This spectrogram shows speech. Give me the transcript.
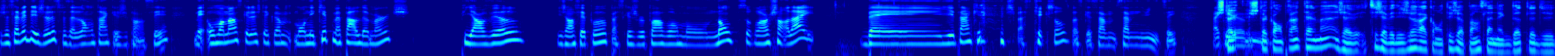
je savais déjà, ça faisait longtemps que j'y pensais, mais au moment où là, j'étais comme, mon équipe me parle de merch, puis en ville, puis j'en fais pas parce que je veux pas avoir mon nom sur leur chandail, ben, il est temps que je fasse quelque chose parce que ça, ça me nuit, tu sais. Je te, euh, comprends tellement. J'avais, j'avais déjà raconté, je pense, l'anecdote du,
